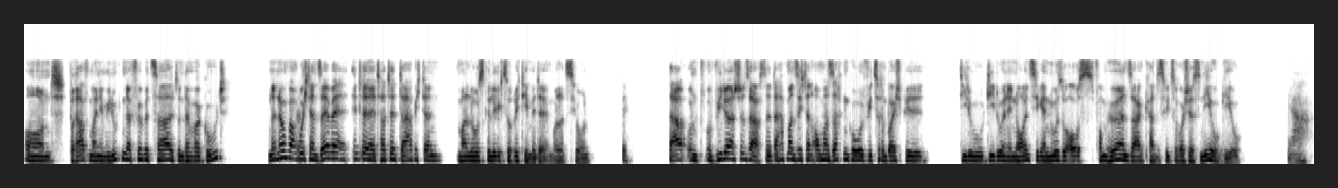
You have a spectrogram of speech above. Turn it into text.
und brav meine Minuten dafür bezahlt und dann war gut. Und dann irgendwann, wo ich dann selber Internet hatte, da habe ich dann mal losgelegt, so richtig mit der Emulation. Da, und, und wie du schon sagst, ne, da hat man sich dann auch mal Sachen geholt, wie zum Beispiel, die du, die du in den 90ern nur so aus vom Hören sagen kanntest, wie zum Beispiel das Neo Geo. Ja,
